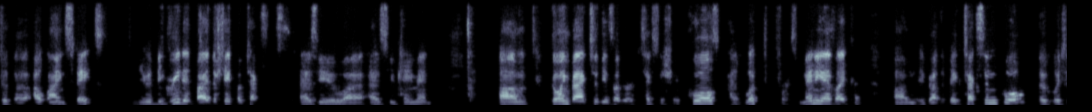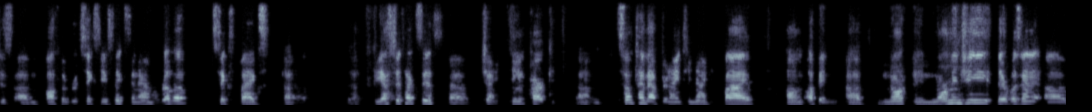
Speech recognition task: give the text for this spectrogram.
to the outlying states. You would be greeted by the shape of Texas as you, uh, as you came in. Um, going back to these other Texas-shaped pools, I looked for as many as I could. Um, you've got the Big Texan Pool, uh, which is um, off of Route 66 in Amarillo, Six Flags uh, Fiesta, Texas, uh, giant theme park. Um, sometime after 1995, um, up in, uh, Nor in Normandy, there was an, uh,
